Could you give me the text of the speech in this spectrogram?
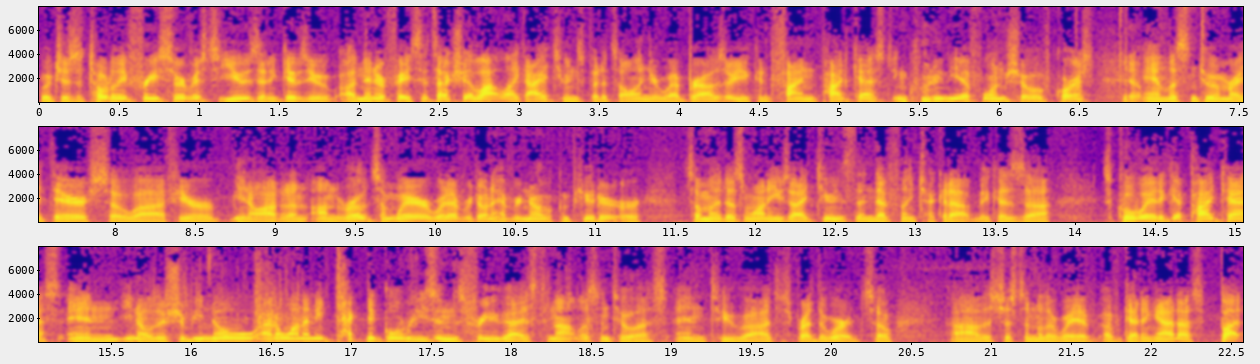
which is a totally free service to use, and it gives you an interface. It's actually a lot like iTunes, but it's all in your web browser. You can find podcasts, including the F1 show, of course, Yep. and listen to them right there. So uh, if you're you know out on, on the road somewhere or whatever, don't have your normal computer, or someone that doesn't want to use iTunes, then definitely check it out because uh, it's a cool way to get podcasts. And you know there should be no, I don't want any technical reasons for you guys to not listen to us and to uh, to spread the word. So uh, that's just another way of, of getting at us. But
